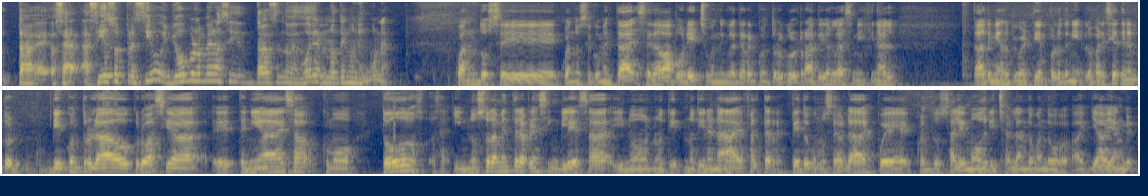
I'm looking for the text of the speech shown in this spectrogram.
está- o sea, así de sorpresivo, yo por lo menos así estaba haciendo memoria, Sí. no tengo ninguna. Cuando se, cuando se comentaba, se daba por hecho, cuando Inglaterra encontró el gol rápido en la semifinal, estaba terminando el primer tiempo, lo, tenía, lo parecía tener bien controlado, Croacia eh, tenía esa, como todos, o sea, y no solamente la prensa inglesa, y no, no, no tiene nada de falta de respeto, como se hablaba después, cuando sale Modric hablando cuando ya habían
